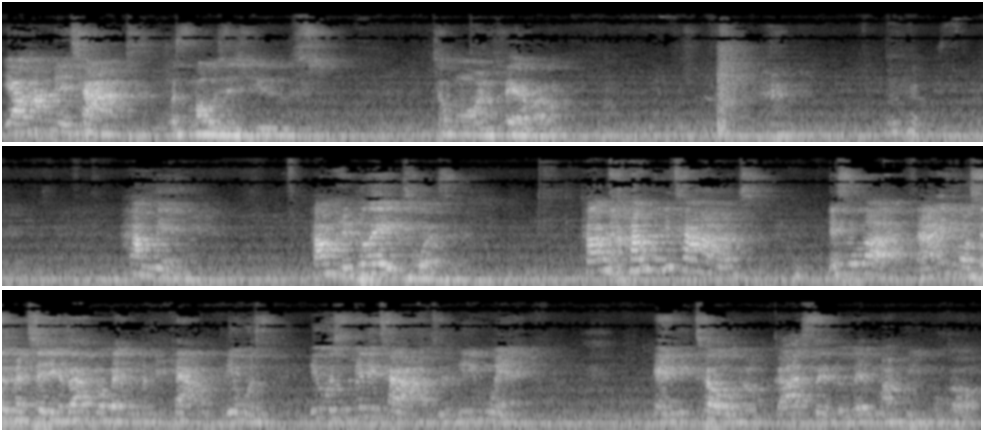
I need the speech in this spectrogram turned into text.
Y'all, how many times was Moses used to warn Pharaoh? How many? How many plagues was it? How, how many times? It's a lot. Now, I ain't gonna sit there and tell you because I have to go back and It was it was many times that he went and he told them, God said to let my people go.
